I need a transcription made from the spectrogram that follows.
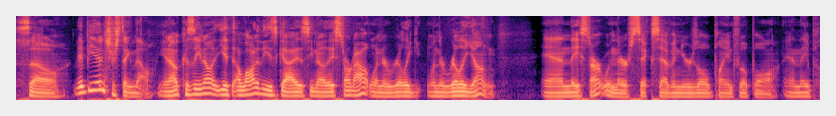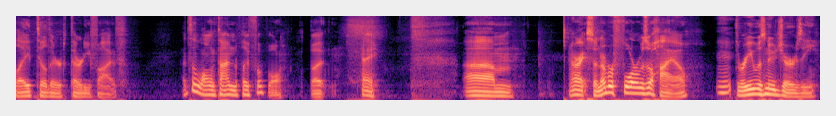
So it'd be interesting though, you know, because you know you, a lot of these guys, you know, they start out when they're really when they're really young, and they start when they're six, seven years old playing football, and they play till they're thirty five. That's a long time to play football, but hey. Um, all right. So number four was Ohio, three was New Jersey,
